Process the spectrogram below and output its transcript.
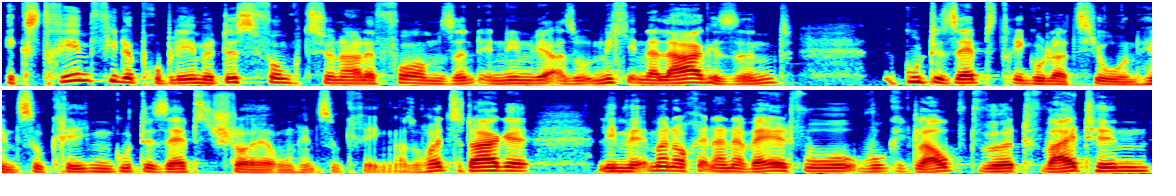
extrem viele Probleme dysfunktionale Formen sind, in denen wir also nicht in der Lage sind, gute Selbstregulation hinzukriegen, gute Selbststeuerung hinzukriegen. Also heutzutage leben wir immer noch in einer Welt, wo, wo geglaubt wird, weithin,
